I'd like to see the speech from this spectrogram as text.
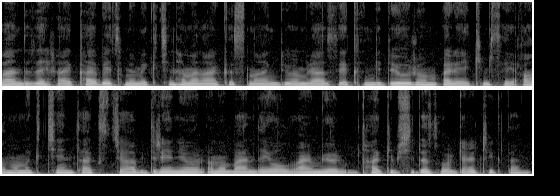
ben de Zehra'yı kaybetmemek için hemen arkasından gidiyorum. Biraz yakın gidiyorum. Araya kimseyi almamak için. Taksici abi direniyor ama ben de yol vermiyorum. Takip işi de zor gerçekten.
